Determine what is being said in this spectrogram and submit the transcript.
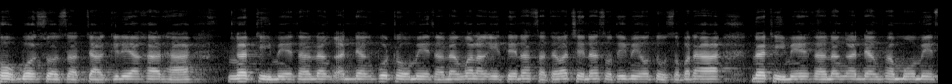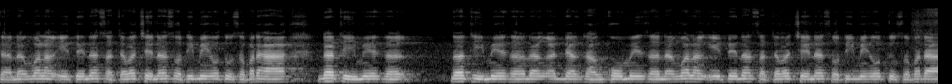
หกบทสวดสัจจกิริยาคาถา งัตถิเมสานังอัญญังพุทโธเมสานังวลังเอเตนะสัจวัชเชนะโสติเมโหตุสัพทานาทีเมสานังอัญญังพรมโมเมสานังวลังเอเตนะสัจวัชเชนะโสติเมโหตุสัพทานาทีเมสานาทีเมสานังอัญญังสังโฆเมสานังวลังเอเตนะสัจวัชเชนะโสติเมโหตุสัพพทา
